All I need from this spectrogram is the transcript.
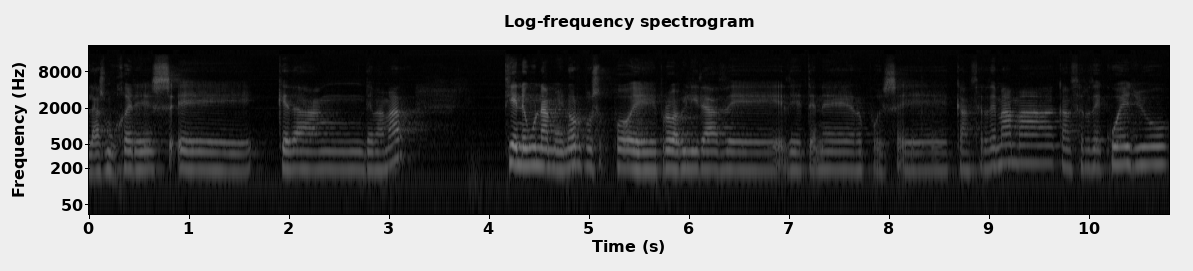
las mujeres que dan de mamar tienen una menor pues, eh, probabilidad de, de, tener pues, eh, cáncer de mama, cáncer de cuello.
